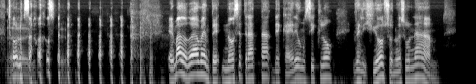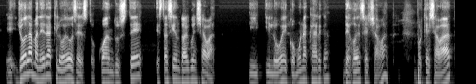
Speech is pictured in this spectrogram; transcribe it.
todos los sábados. Hermano, nuevamente, no se trata de caer en un ciclo religioso, no es una... Eh, yo la manera que lo veo es esto, cuando usted está haciendo algo en Shabbat y, y lo ve como una carga, dejó de ser Shabbat, porque el Shabbat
